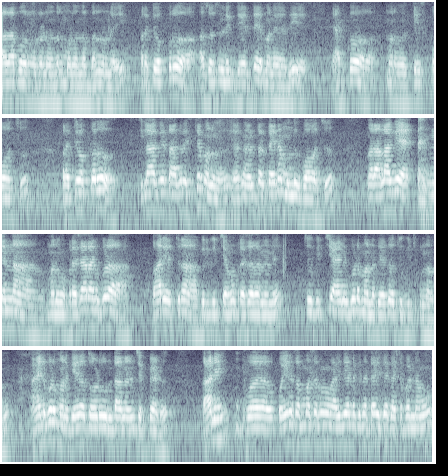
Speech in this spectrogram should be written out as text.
దాదాపు రెండు వందలు మూడు వందల బండ్లు ఉన్నాయి. ప్రతి ఒక్కరూ అసోసియేషన్లోకి చేరితే మనది ఎటుకో మనం తీసుకుపోవచ్చు. ప్రతి ఒక్కరూ ఇలాగే సహకరిస్తే మనం ఎంతకైనా ముందుకు పోవచ్చు. మరి అలాగే నిన్న మనము ప్రచారాన్ని కూడా భారీ ఎత్తున పిలిపించాము. ప్రసాదాన్ని చూపించి ఆయన కూడా మనదేదో చూపించుకున్నాము. ఆయన కూడా మనకేదో తోడు ఉంటానని చెప్పాడు. కానీ పో- పోయిన సంవత్సరం ఐదేళ్ళ కిందట ఇదే కష్టపడినాము.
